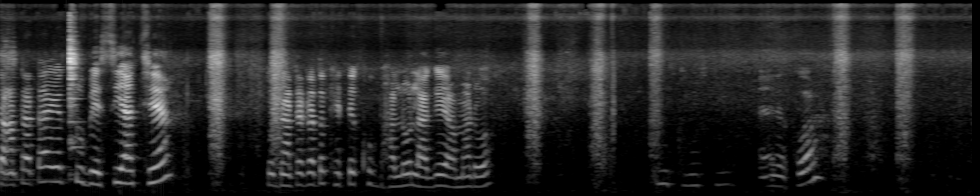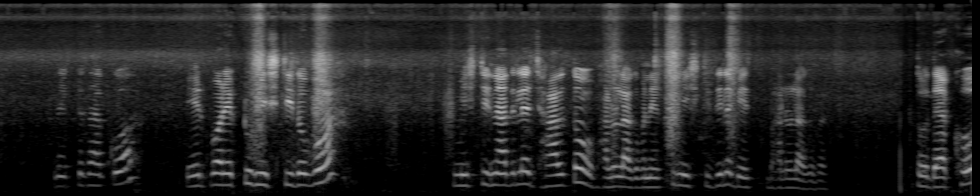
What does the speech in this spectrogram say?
ডাঁটাটা একটু বেশি আছে। তো ডাঁটাটা তো খেতে খুব ভালো লাগে আমারও। দেখো। দেখতে থাকো। এরপর একটু মিষ্টি দেবো। মিষ্টি না দিলে ঝাল তো ভালো লাগবে না। একটু মিষ্টি দিলে বেশ ভালো লাগবে। তো দেখো,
